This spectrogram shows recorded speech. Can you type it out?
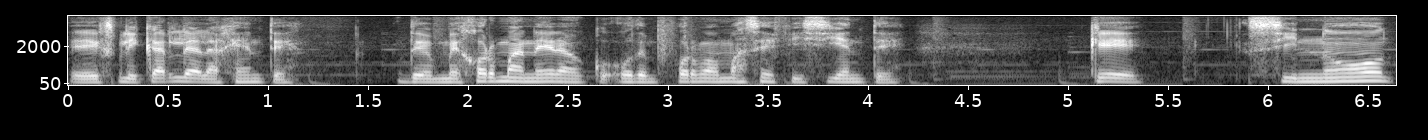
explicarle a la gente de mejor manera o de forma más eficiente que si no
